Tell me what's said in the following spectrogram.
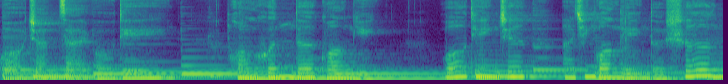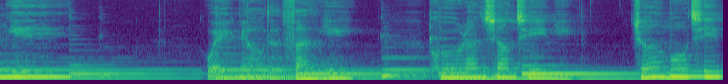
我站在屋顶，黄昏的光影，我听见爱情光临的声音，微妙的反应，忽然想起你，这默契，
